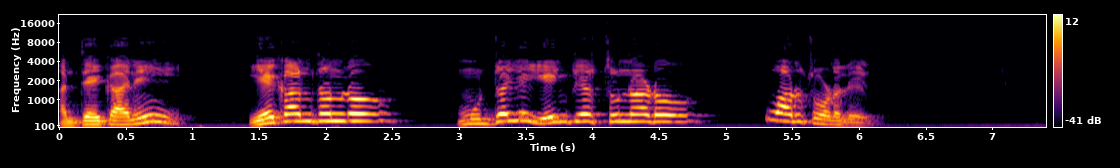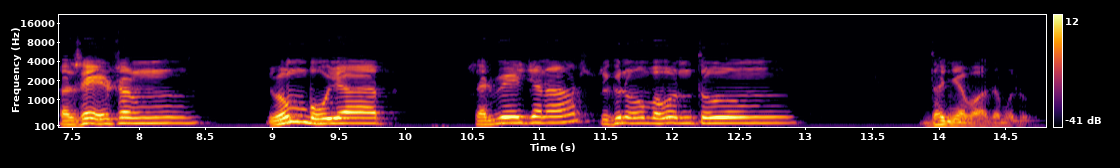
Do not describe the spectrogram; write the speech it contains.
అంతేకాని ఏకాంతంలో ముద్దయ్య ఏం చేస్తున్నాడో వారు చూడలేదు. సశేషం ఇవం భూయాత్ సర్వే జన సుఖినో భవంతు. ధన్యవాదములు.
